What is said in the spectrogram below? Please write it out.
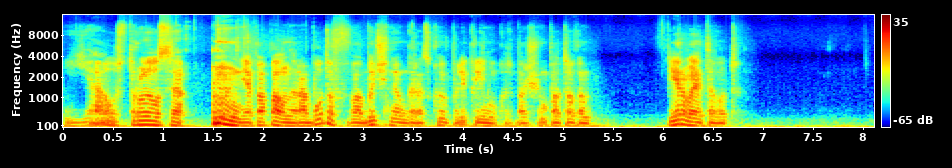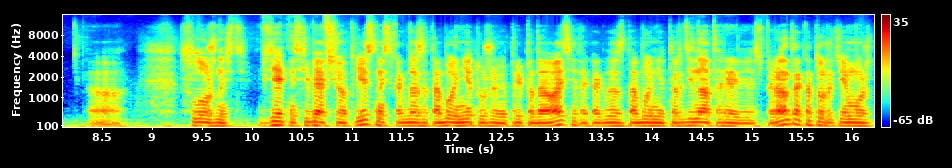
Я устроился, я попал на работу в обычную городскую поликлинику с большим потоком. Первое это вот а, сложность взять на себя всю ответственность, когда за тобой нет уже преподавателя, когда за тобой нет ординатора или аспиранта, который тебе может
